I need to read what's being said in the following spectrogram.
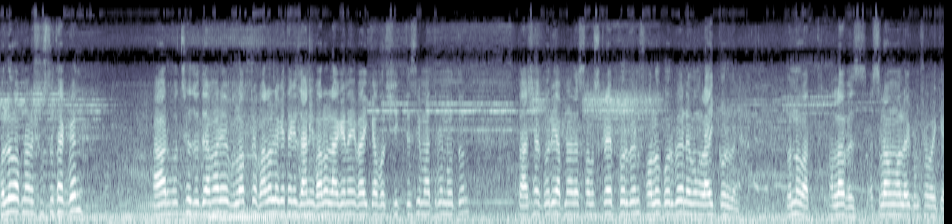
হলেও আপনারা সুস্থ থাকবেন। আর হচ্ছে, যদি আমার এই ব্লগটা ভালো লেগে থাকে, জানি ভালো লাগে নাই ভাই, কেবল শিখতেছি মাত্র নতুন। তো আশা করি আপনারা সাবস্ক্রাইব করবেন ফলো করবেন এবং লাইক করবেন। ধন্যবাদ। আল্লাহ হাফেজ। আসসালামু আলাইকুম সবাইকে।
